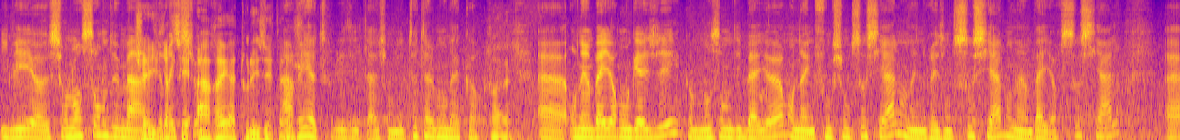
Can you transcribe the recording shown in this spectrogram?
Il est euh, sur l'ensemble de ma J'allais dire direction. c'est arrêt à tous les étages. Arrêt à tous les étages, on est totalement d'accord. Ouais. Euh, on est un bailleur engagé, comme l'ensemble des bailleurs. On a une fonction sociale, on a une raison sociale, on a un bailleur social. Euh,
